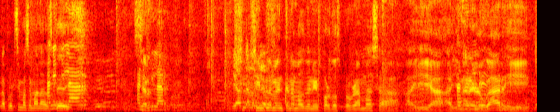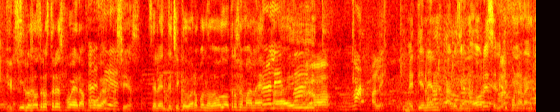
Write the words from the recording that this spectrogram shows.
la próxima semana de ustedes? Aniquilar. Aniquilar. Si- simplemente nada más venir por dos programas a, ahí a, a llenar el lugar y irse. Y los otros tres fuera, fuga. Así es. Así es. Excelente, chicos. Bueno, pues nos vemos la otra semana. ¿eh? Órale. Ahí tienen a los ganadores, el equipo naranja.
